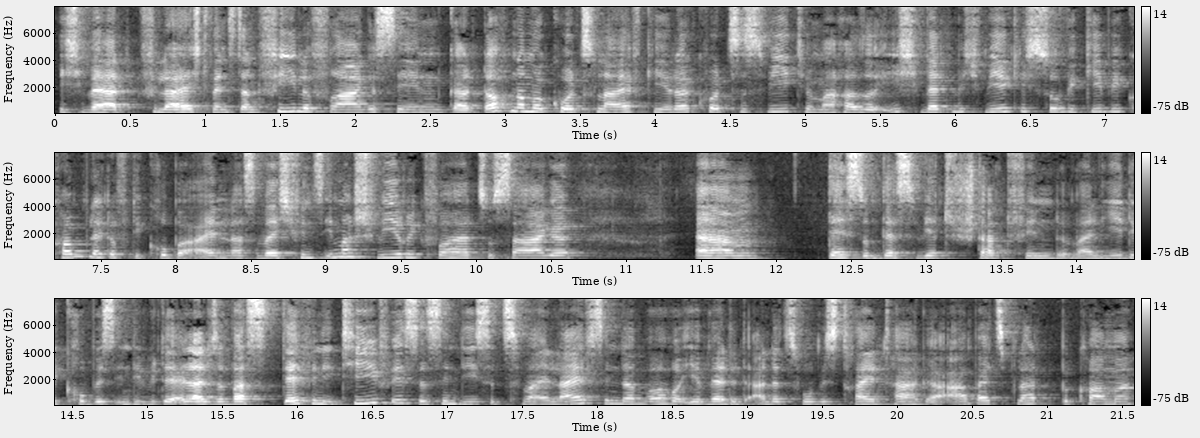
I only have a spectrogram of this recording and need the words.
ich werde vielleicht, wenn es dann viele Fragen sind, gar doch nochmal kurz live gehen oder kurzes Video machen. Also ich werde mich wirklich so wie Gibi komplett auf die Gruppe einlassen, weil ich finde es immer schwierig vorher zu sagen, ähm, das und das wird stattfinden, weil jede Gruppe ist individuell. Also was definitiv ist, es sind diese zwei Lives in der Woche. Ihr werdet alle zwei bis drei Tage Arbeitsblatt bekommen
